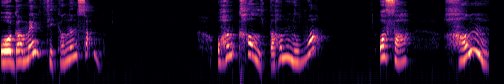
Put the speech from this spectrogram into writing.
år gammel, fikk han en sønn. Og han kalte ham Noah og sa han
